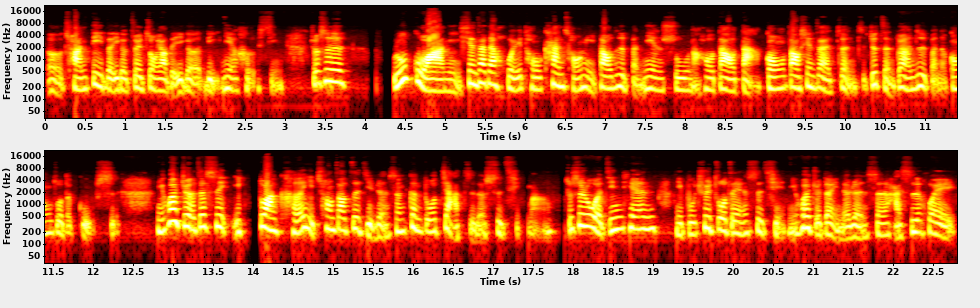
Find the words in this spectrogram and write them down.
呃传递的一个最重要的一个理念核心，就是。如果啊，你现在再回头看，从你到日本念书，然后到打工，到现在的正职，就整段日本的工作的故事，你会觉得这是一段可以创造自己人生更多价值的事情吗？就是如果今天你不去做这件事情，你会觉得你的人生还是会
